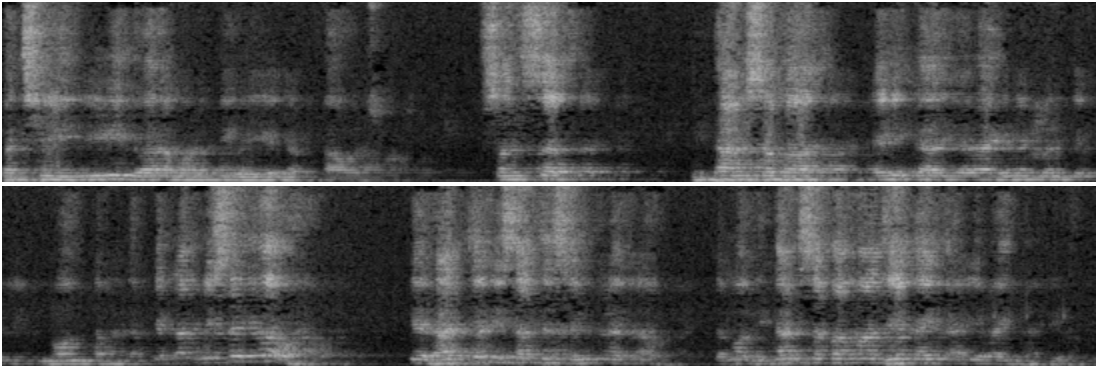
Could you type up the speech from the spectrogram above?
પછી ટીવી દ્વારા મળતી હોય એ ટપકાવો છો, સંસદ વિધાનસભા એની કાર્યવાહીની પણ કેટલીક નોંધ તમે કેટલાક વિષય હોય કે રાજ્યની સાથે સંકળાયેલા હોય, તેમાં વિધાનસભામાં જે કઈ કાર્યવાહી થતી હોય.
